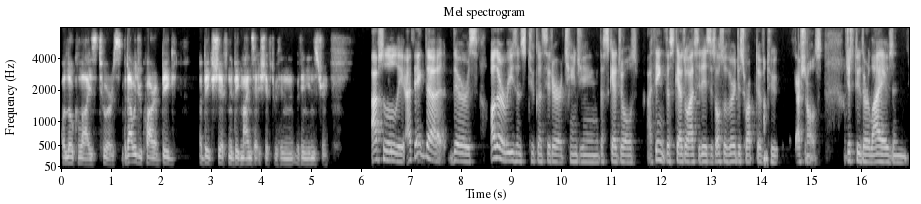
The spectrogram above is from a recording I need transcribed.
or localized tours. But that would require a big a big shift and a big mindset shift within within the industry. Absolutely. I think that there's other reasons to consider changing the schedules. I think the schedule as it is is also very disruptive to professionals just to their lives and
